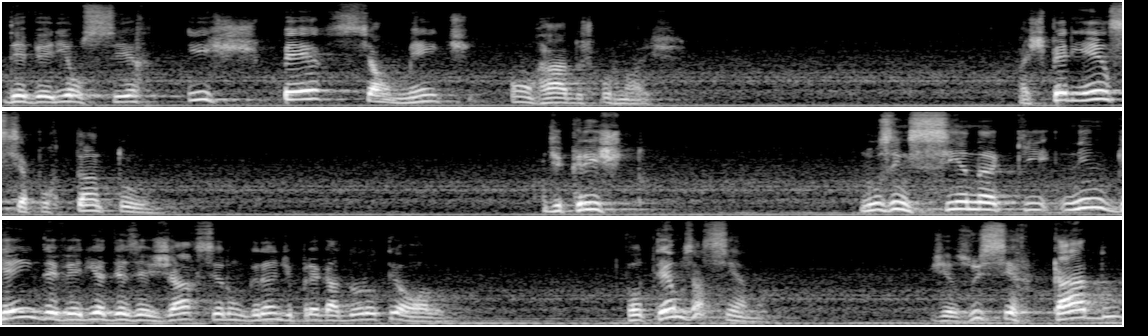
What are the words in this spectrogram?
deveriam ser especialmente honrados por nós. A experiência, portanto, de Cristo nos ensina que ninguém deveria desejar ser um grande pregador ou teólogo. Voltemos à cena. Jesus cercado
